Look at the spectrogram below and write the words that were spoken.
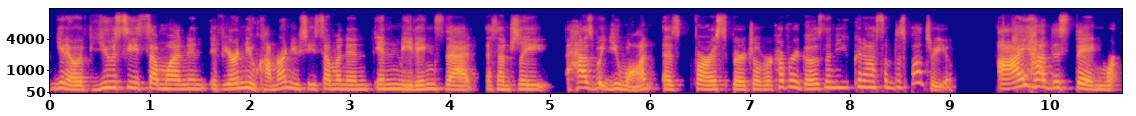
you know if you see someone in, if you're a newcomer and you see someone in in meetings that essentially has what you want as far as spiritual recovery goes then you can ask them to sponsor you I had this thing where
